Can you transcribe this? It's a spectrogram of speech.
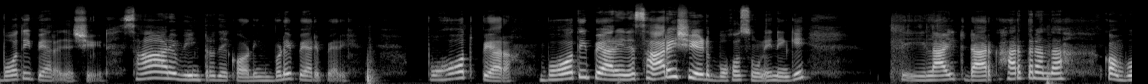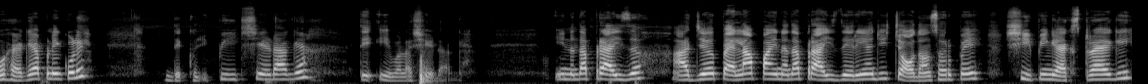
ਬਹੁਤ ਹੀ ਪਿਆਰਾ ਜਿਹਾ ਸ਼ੇਡ ਸਾਰੇ ਵਿੰਟਰ ਦੇ ਅਕੋਰਡਿੰਗ ਬੜੇ ਪਿਆਰੇ ਪਿਆਰੇ। ਬਹੁਤ ਪਿਆਰਾ, ਬਹੁਤ ਹੀ ਪਿਆਰੇ ਨੇ। ਸਾਰੇ ਸ਼ੇਡ ਬਹੁਤ ਸੋਹਣੇ ਨੇਗੇ। ਤੇ ਲਾਈਟ ਡਾਰਕ ਹਰ ਤਰ੍ਹਾਂ ਦਾ ਕੰਬੋ ਹੈਗਾ ਆਪਣੇ ਕੋਲੇ। ਦੇਖੋ ਜੀ ਪੀਚ ਸ਼ੇਡ ਆ ਗਿਆ। ਤੇ ਇਹ ਵਾਲਾ ਸ਼ੇਡ ਆ ਗਿਆ। ਇਹਨਾਂ ਦਾ ਪ੍ਰਾਈਸ ਅੱਜ ਪਹਿਲਾਂ ਆਪਾਂ ਇਹਨਾਂ ਦਾ ਪ੍ਰਾਈਸ ਦੇ ਰਹੇ ਹਾਂ ਜੀ 1400 ਰੁਪਏ। ਸ਼ਿਪਿੰਗ ਐਕਸਟਰਾ ਹੈਗੀ,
